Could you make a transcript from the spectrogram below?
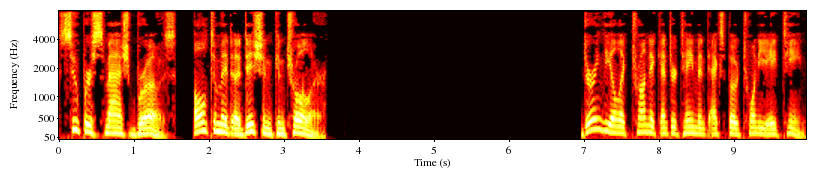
Super Smash Bros. Ultimate Edition controller During the Electronic Entertainment Expo 2018,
